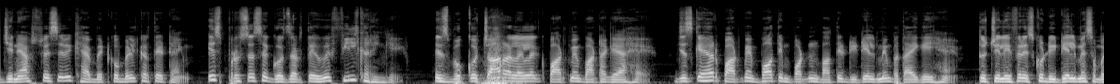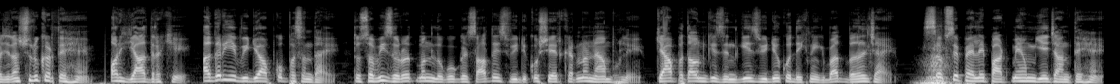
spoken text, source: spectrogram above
जिन्हें आप स्पेसिफिक हैबिट को बिल्ड करते टाइम इस प्रोसेस से गुजरते हुए फील करेंगे। इस बुक को चार अलग अलग पार्ट में बांटा गया है, जिसके हर पार्ट में बहुत इंपॉर्टेंट बातें डिटेल में बताई गई हैं। तो चलिए फिर इसको डिटेल में समझना शुरू करते हैं। और याद रखिए, अगर ये वीडियो आपको पसंद आए तो सभी जरूरतमंद लोगों के साथ इस वीडियो को शेयर करना ना भूलें। क्या पता उनकी ज़िंदगी इस वीडियो को देखने के बाद बदल जाए। सबसे पहले पार्ट में हम ये जानते हैं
